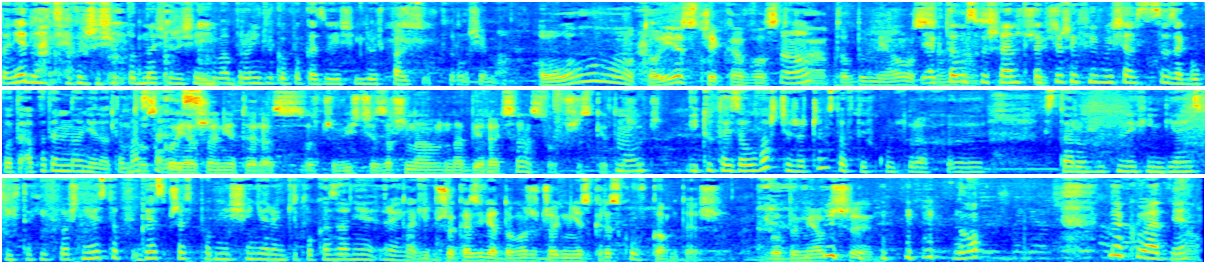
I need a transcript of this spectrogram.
To nie dlatego, że się podnosi, że się nie ma broni, tylko pokazuje się ilość palców, którą się ma. O, to jest ciekawostka. No. To by miało sens. Jak to usłyszałam, to tak pierwszej chwili myślałam, co za głupota, a potem no nie, no to ma To sens. skojarzenie teraz oczywiście zaczyna nabierać sensu, wszystkie te No. rzeczy. I tutaj zauważcie, że często w tych kulturach y, starożytnych, indiańskich, takich właśnie jest to gest przez podniesienie ręki, pokazanie ręki. Tak, i przy okazji wiadomo, że człowiek nie jest kreskówką też, bo by miał trzy. No, dokładnie. No.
